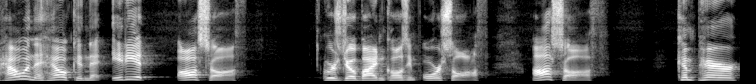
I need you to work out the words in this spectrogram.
how in the hell can that idiot Ossoff, or as Joe Biden calls him, Orsoff, Ossoff, compare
